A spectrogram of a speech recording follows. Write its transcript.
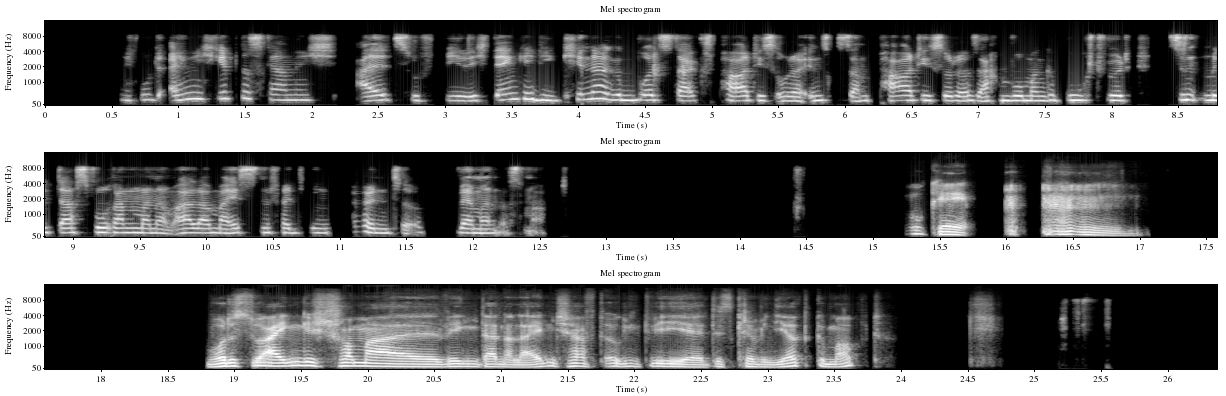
gut, eigentlich gibt es gar nicht allzu viel. Ich denke, die Kindergeburtstagspartys oder insgesamt Partys oder Sachen, wo man gebucht wird, sind mit das, woran man am allermeisten verdienen könnte, wenn man das macht. Okay. Wurdest du eigentlich schon mal wegen deiner Leidenschaft irgendwie diskriminiert, gemobbt?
